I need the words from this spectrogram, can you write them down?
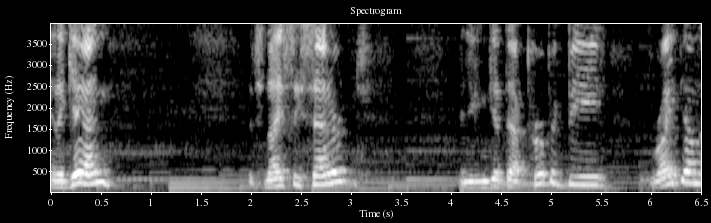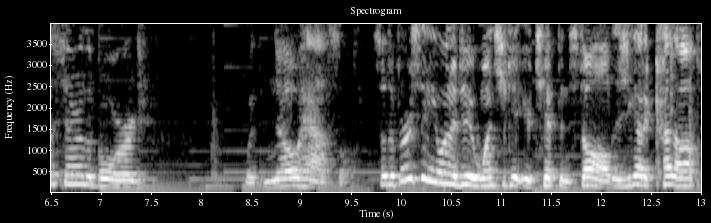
And again, it's nicely centered and you can get that perfect bead right down the center of the board with no hassle. So the first thing you want to do once you get your tip installed is you got to cut off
